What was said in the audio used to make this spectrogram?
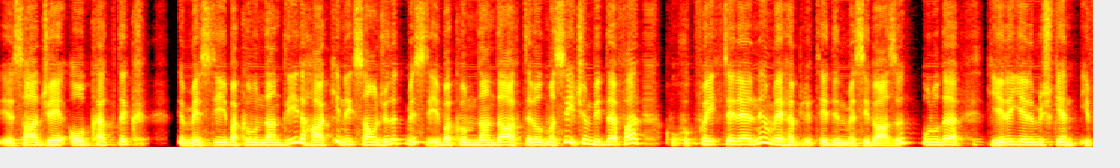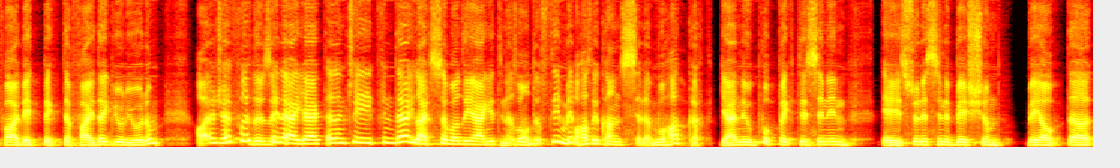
e, sadece avukatlık mesleği bakımından değil, hakimlik, savcılık mesleği bakımından da arttırılması için bir defa hukuk fakültelerinin rehabilite edilmesi lazım. Bunu da yeri gelmişken ifade etmekte fayda görüyorum. Ayrıca fıdırızıyla gerçekten keyfinden sabahı yergitiniz oldu değil mi? Hazır kanısıyla muhakkak. Yani hukuk fakültesinin e, süresini 5 yıl veyahut da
